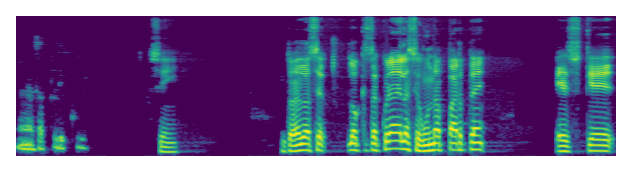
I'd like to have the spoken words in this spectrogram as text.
en esa película. Sí. Entonces, lo que se cura de la segunda parte es que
